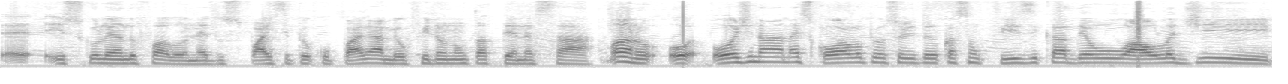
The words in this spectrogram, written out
é, isso que o Leandro falou, né? Dos pais se preocuparem. Ah, meu filho não tá tendo essa. Mano, ho- hoje na, na escola, o professor de educação física deu aula de.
